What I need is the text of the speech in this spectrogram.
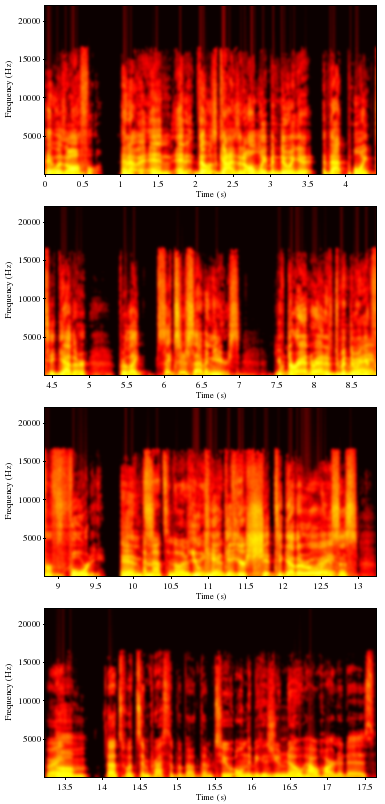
it was awful. And I, and and those guys had only been doing it at that point together for like six or seven years. You've Duran Duran has been doing it for forty, and And that's another you can't get your shit together, Right. Oasis. right. Um, That's what's impressive about them too, only because you know how hard it is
